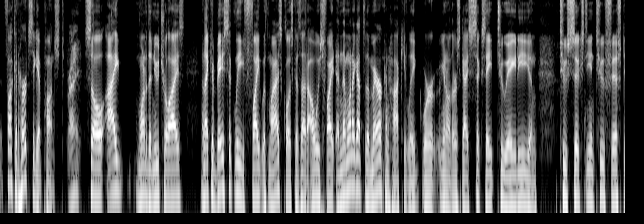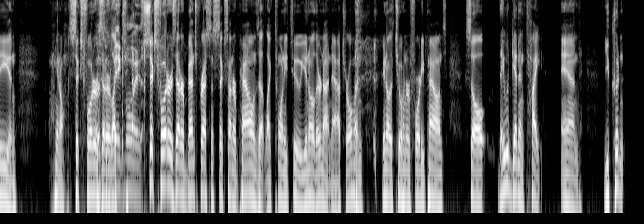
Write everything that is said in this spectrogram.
it fucking hurts to get punched. right. So I wanted to neutralize, and I could basically fight with my eyes closed because I'd always fight. And then when I got to the American Hockey League, where you know there's guys 6'8", 280, and 260 and 250, and you know six footers Those that are like big boys. six footers that are bench pressing 600 pounds at like 22. You know they're not natural, and you know the 240 pounds. So they would get in tight, and you couldn't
